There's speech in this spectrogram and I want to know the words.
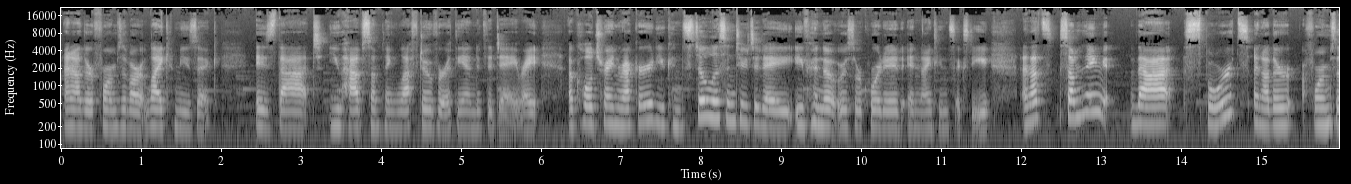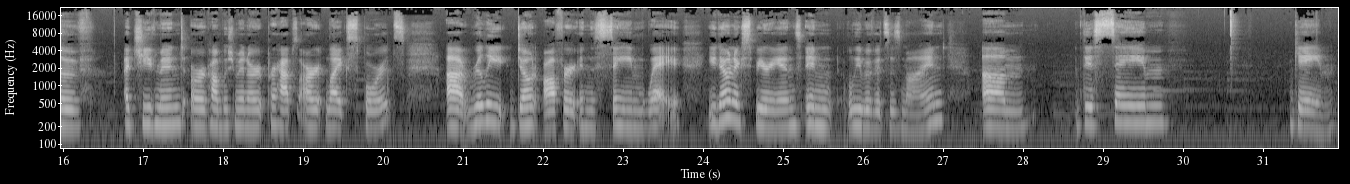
and other forms of art like music is that you have something left over at the end of the day, right? A Coltrane record you can still listen to today, even though it was recorded in 1960. And that's something that sports and other forms of achievement or accomplishment, or perhaps art like sports, uh, really don't offer in the same way. You don't experience, in Lebowitz's mind, um, the same game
